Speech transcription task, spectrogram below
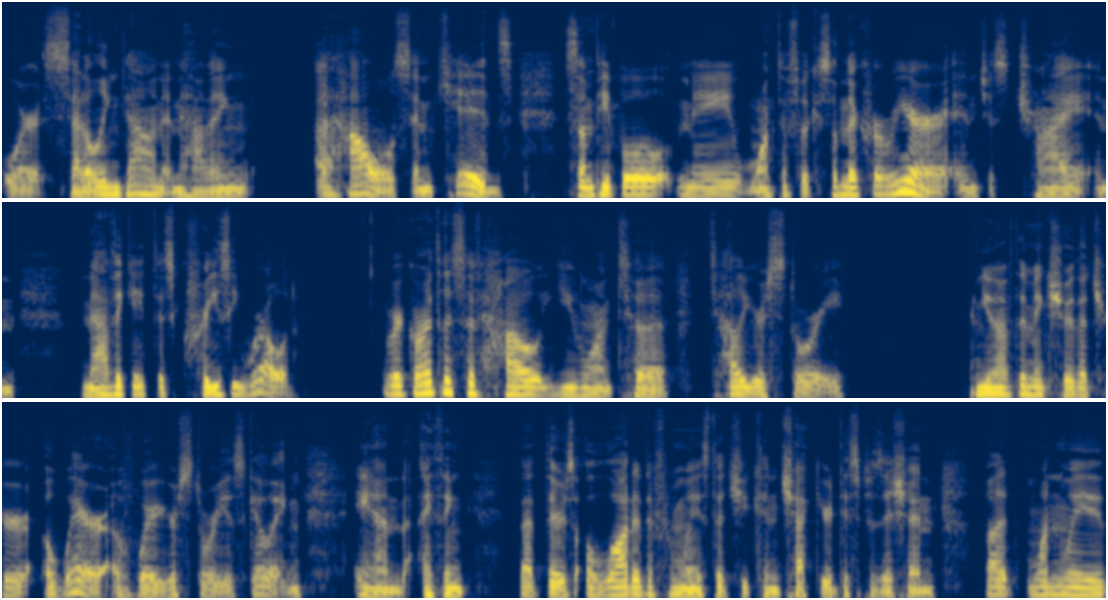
or settling down and having a house and kids. Some people may want to focus on their career and just try and navigate this crazy world regardless of how you want to tell your story, you have to make sure that you're aware of where your story is going. And I think that there's a lot of different ways that you can check your disposition, but one way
